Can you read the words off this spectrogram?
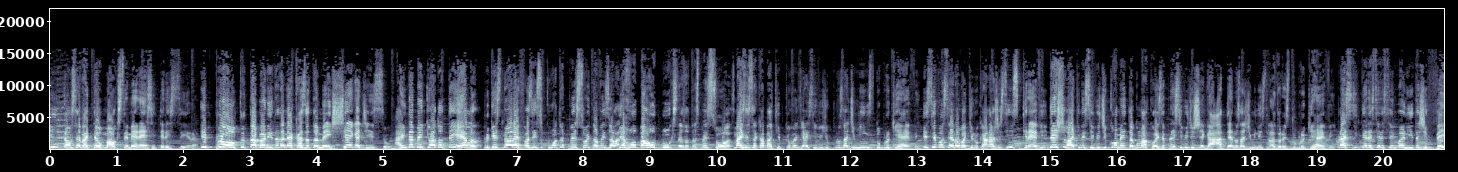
Então você vai ter o mal que você merece, interesseira. E pronto, tá banida da minha casa também. Chega disso. Ainda bem que eu adotei ela. Porque senão ela ia fazer isso com outra pessoa e talvez ela ia roubar Robux das outras pessoas. Mas isso acaba aqui, porque eu vou enviar esse vídeo pros admins do Brookhaven. E se você é novo aqui no canal, já se inscreve, deixa o like nesse vídeo e comenta alguma coisa pra esse vídeo chegar até nos administradores do Brookhaven. Pra esses interesseiros serem banidas de vez.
